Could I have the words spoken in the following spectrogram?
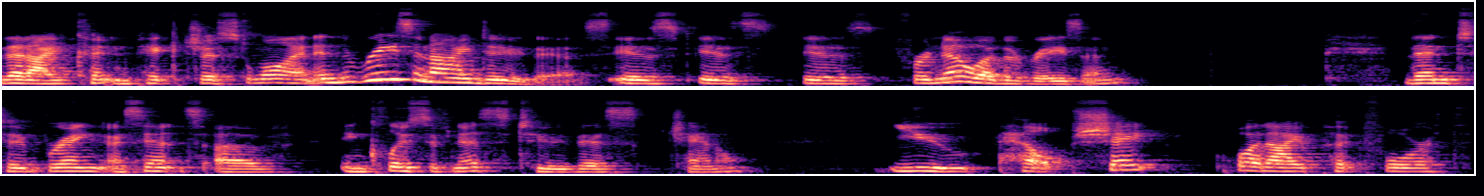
that I couldn't pick just one. And the reason I do this is, is, is for no other reason than to bring a sense of inclusiveness to this channel. You help shape what I put forth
